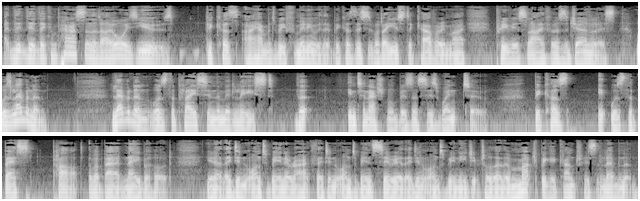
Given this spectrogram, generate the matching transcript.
the, the the comparison that I always use because I happen to be familiar with it because this is what I used to cover in my previous life as a journalist was Lebanon. Lebanon was the place in the Middle East that international businesses went to because it was the best part of a bad neighborhood. You know, they didn't want to be in Iraq, they didn't want to be in Syria, they didn't want to be in Egypt, although they were much bigger countries than Lebanon.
